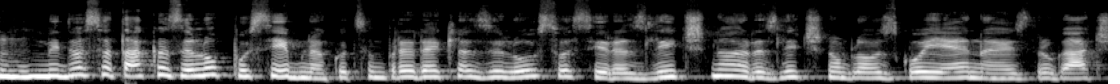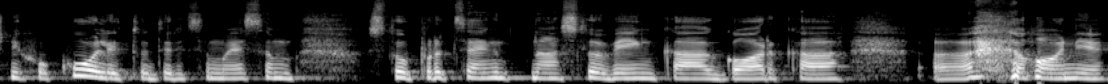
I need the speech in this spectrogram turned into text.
Mi dva sta tako zelo posebna, kot sem prej rekla, zelo sva si različna, različno bila vzgojena iz drugačnih okolij. Tudi, recimo, jaz sem stoprocentna slovenka, gorka, uh, on je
